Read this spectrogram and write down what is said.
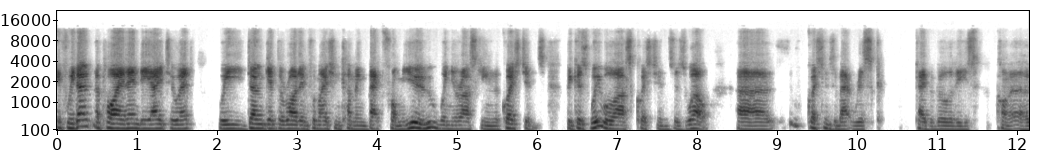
if we don't apply an NDA to it, we don't get the right information coming back from you when you're asking the questions because we will ask questions as well. Uh, questions about risk, capabilities, uh, uh,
